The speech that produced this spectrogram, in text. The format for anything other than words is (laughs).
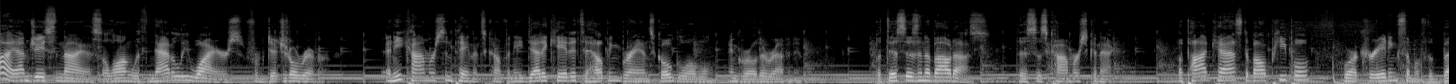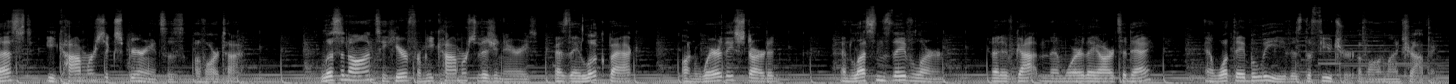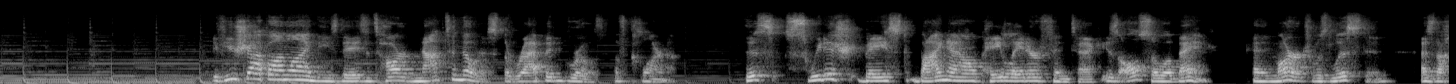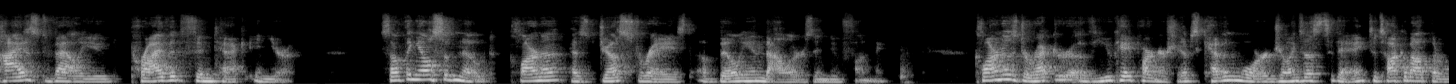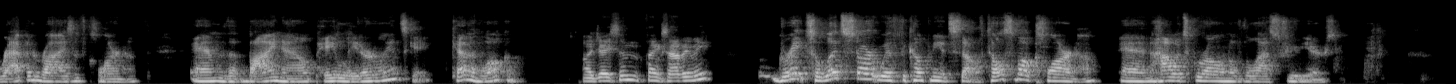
Hi, I'm Jason Nyas, along with Natalie Wires from Digital River, an e commerce and payments company dedicated to helping brands go global and grow their revenue. But this isn't about us, this is Commerce Connect, a podcast about people who are creating some of the best e commerce experiences of our time. Listen on to hear from e commerce visionaries as they look back on where they started and lessons they've learned that have gotten them where they are today and what they believe is the future of online shopping. If you shop online these days, it's hard not to notice the rapid growth of Klarna. This Swedish based buy now, pay later fintech is also a bank, and in March was listed as the highest valued private fintech in Europe. Something else of note Klarna has just raised a billion dollars in new funding. Klarna's Director of UK Partnerships, Kevin Ward, joins us today to talk about the rapid rise of Klarna and the buy now, pay later landscape. Kevin, welcome. Hi, Jason. Thanks for having me. Great. So let's start with the company itself. Tell us about Klarna and how it's grown over the last few years.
